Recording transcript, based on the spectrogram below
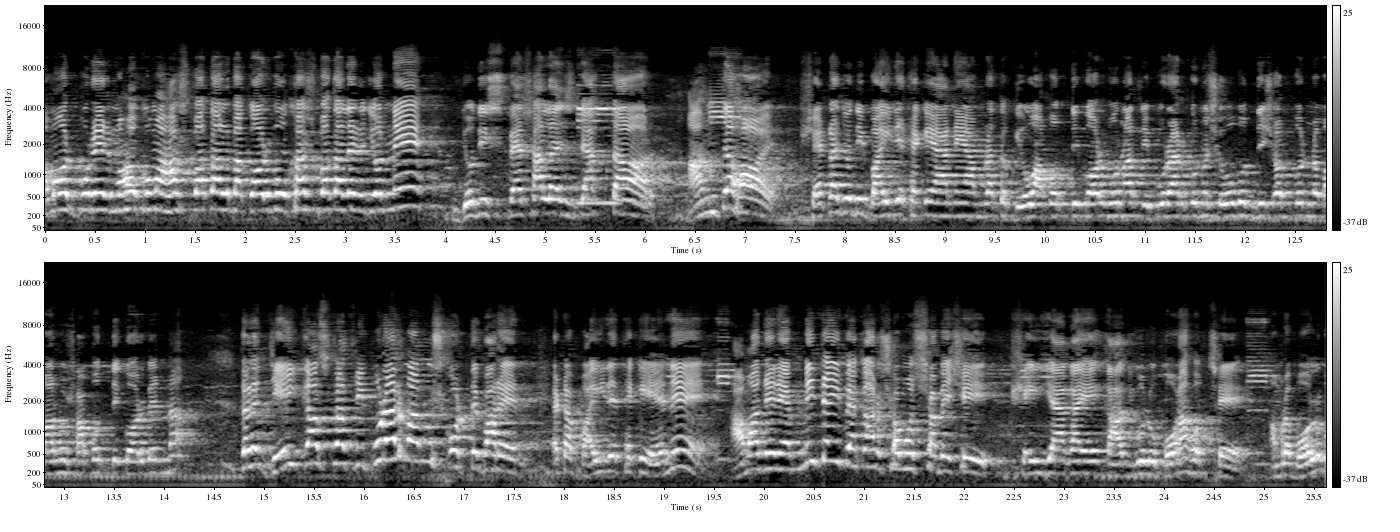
অমরপুরের মহকুমা হাসপাতাল বা করবুক হাসপাতালের জন্যে যদি স্পেশালাইজ ডাক্তার আনতে হয়, সেটা যদি বাইরে থেকে আনে, আমরা তো কেউ আপত্তি করব না। ত্রিপুরার কোনো শুভবুদ্ধি সম্পন্ন মানুষ আপত্তি করবেন না। তাহলে যেই কাজটা ত্রিপুরার মানুষ করতে পারেন, এটা বাইরে থেকে এনে আমাদের এমনিতেই বেকার সমস্যা বেশি, সেই জায়গায় কাজগুলো করা হচ্ছে। আমরা বলব,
